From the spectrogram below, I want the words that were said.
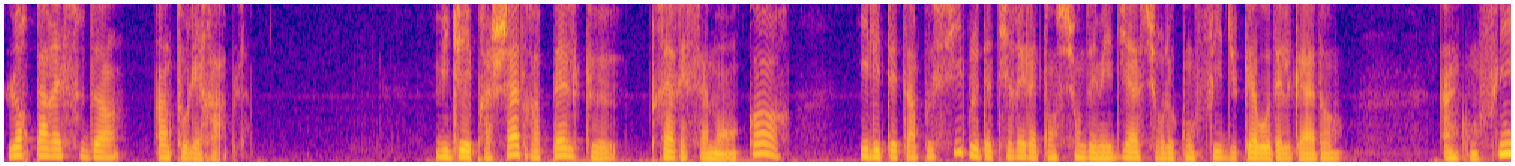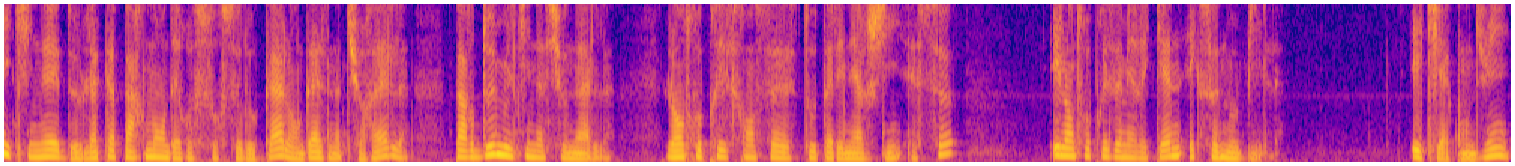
leur paraît soudain intolérable. Vijay Prashad rappelle que, très récemment encore, il était impossible d'attirer l'attention des médias sur le conflit du Cabo Delgado, un conflit qui naît de l'accaparement des ressources locales en gaz naturel par deux multinationales, l'entreprise française Total Energy SE et l'entreprise américaine ExxonMobil, et qui a conduit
